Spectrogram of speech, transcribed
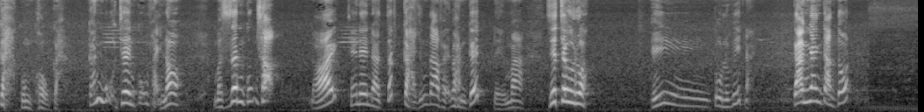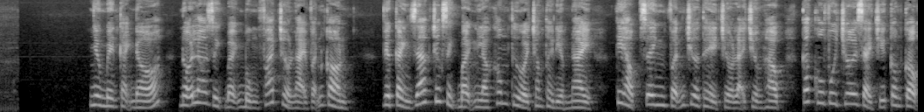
cả cùng khổ cả cán bộ trên cũng phải no mà dân cũng sợ. Đấy thế nên là tất cả chúng ta phải đoàn kết để mà diệt trừ được cái covid này. Càng nhanh càng tốt. Nhưng bên cạnh đó nỗi lo dịch bệnh bùng phát trở lại vẫn còn việc cảnh giác trước dịch bệnh là không thừa trong thời điểm này khi học sinh vẫn chưa thể trở lại trường học, các khu vui chơi giải trí công cộng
